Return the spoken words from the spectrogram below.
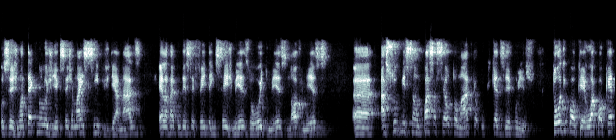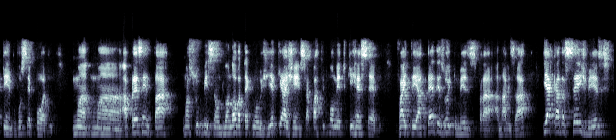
ou seja, uma tecnologia que seja mais simples de análise, ela vai poder ser feita em seis meses, ou oito meses, nove meses, a submissão passa a ser automática. O que quer dizer com isso? Todo e qualquer, ou a qualquer tempo, você pode uma, uma, apresentar uma submissão de uma nova tecnologia que a agência, a partir do momento que recebe, vai ter até 18 meses para analisar, e a cada seis meses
